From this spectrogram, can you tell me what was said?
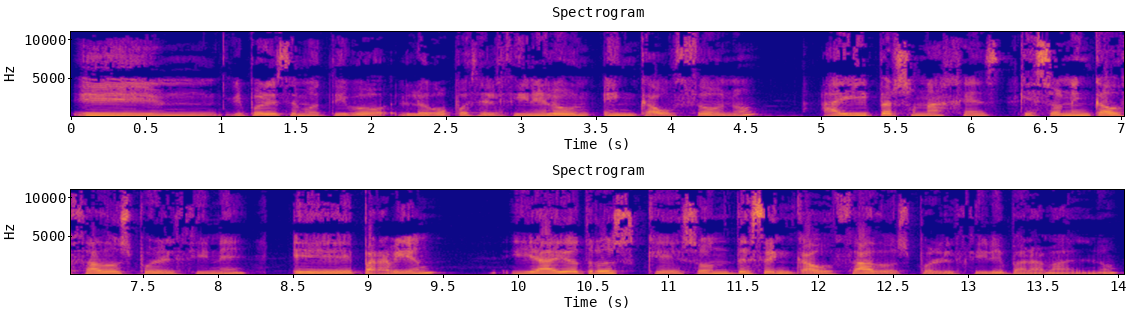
y, y por ese motivo luego pues el cine lo encauzó, ¿no? Hay personajes que son encauzados por el cine eh, para bien, y hay otros que son desencauzados por el cine para mal, ¿no?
